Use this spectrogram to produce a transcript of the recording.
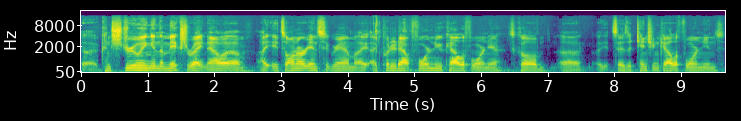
uh, construing in the mix right now. Um, I, it's on our Instagram. I, I put it out for New California. It's called. Uh, it says "Attention Californians."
